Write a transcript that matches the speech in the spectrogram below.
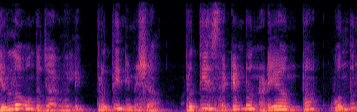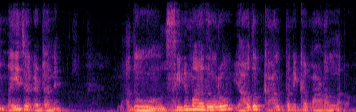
ಎಲ್ಲೋ ಒಂದು ಜಾಗದಲ್ಲಿ ಪ್ರತಿ ನಿಮಿಷ, ಪ್ರತಿ ಸೆಕೆಂಡು ನಡೆಯೋಂಥ ಒಂದು ನೈಜ ಘಟನೆ. ಅದು ಸಿನಿಮಾದವರು ಯಾವುದೋ ಕಾಲ್ಪನಿಕ ಮಾಡಲ್ಲ.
